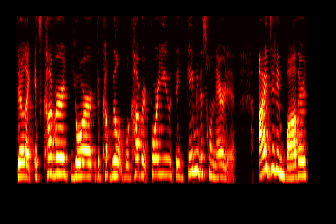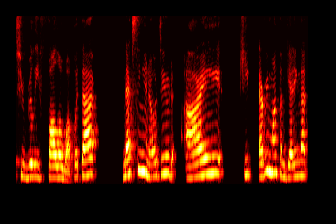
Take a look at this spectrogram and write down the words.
They're like, it's covered, your, the, we'll, we'll cover it for you. They gave me this whole narrative. I didn't bother to really follow up with that next thing you know dude i keep every month i'm getting that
